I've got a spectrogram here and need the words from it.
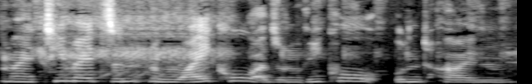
Meine Teammates sind ein Raiko, also ein Rico und ein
